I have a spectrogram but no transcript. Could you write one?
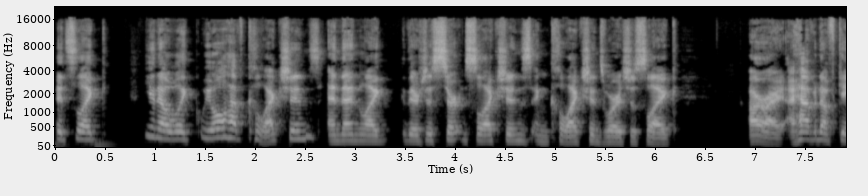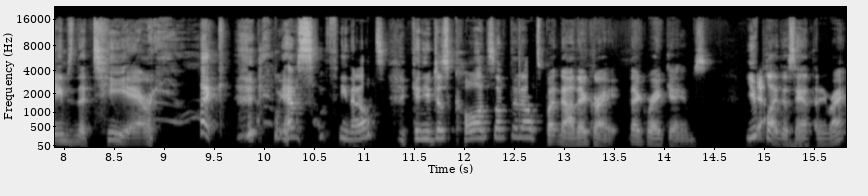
it's like you know, like we all have collections, and then like there's just certain selections and collections where it's just like, all right, I have enough games in the T area. like we have something else. Can you just call it something else? But no, they're great. They're great games. You yeah. played this, Anthony, right?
